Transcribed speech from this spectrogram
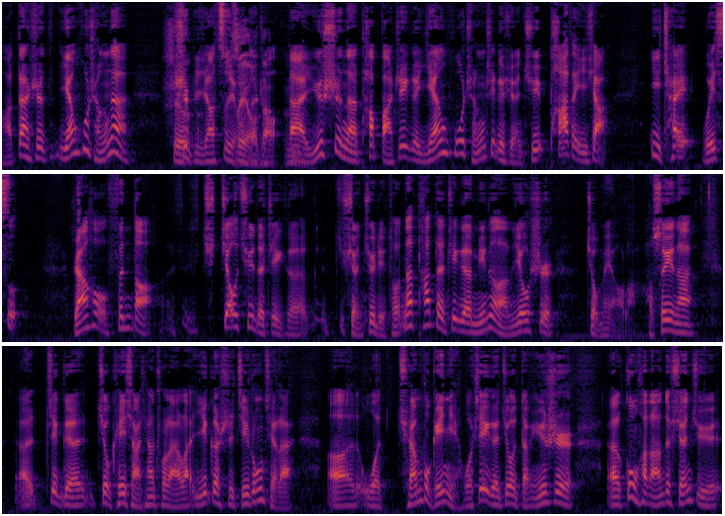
啊，但是盐湖城呢是比较自由的州啊。于是呢，他把这个盐湖城这个选区啪的一下一拆为四，然后分到郊区的这个选区里头，那他的这个民主党的优势就没有了。所以呢，呃，这个就可以想象出来了，一个是集中起来。呃，我全部给你，我这个就等于是呃共和党的选举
